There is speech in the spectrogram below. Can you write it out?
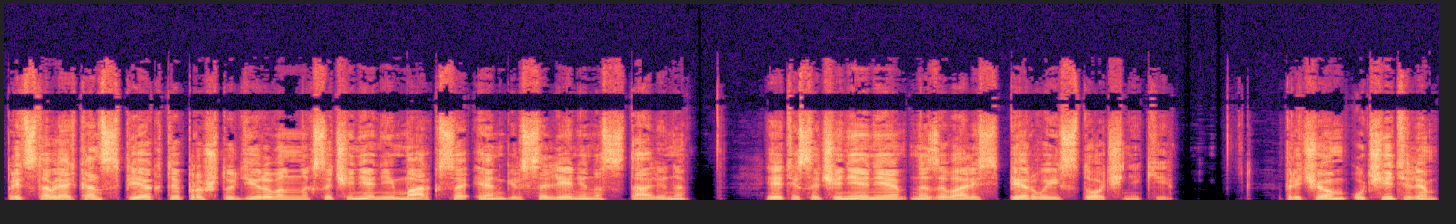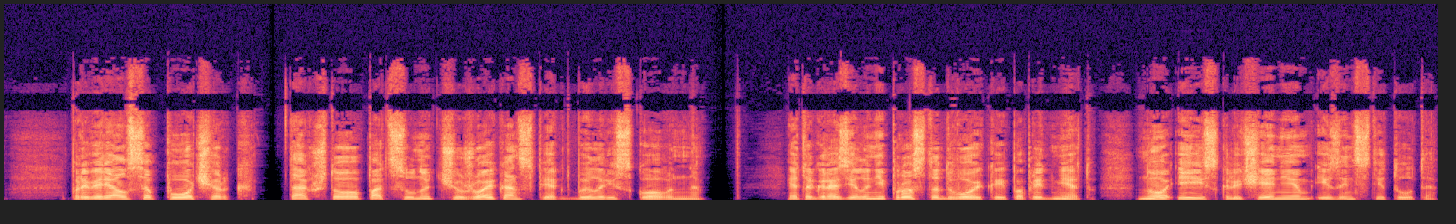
представлять конспекты проштудированных сочинений Маркса, Энгельса, Ленина, Сталина. Эти сочинения назывались первоисточники. Причем учителем проверялся почерк, так что подсунуть чужой конспект было рискованно. Это грозило не просто двойкой по предмету, но и исключением из института.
